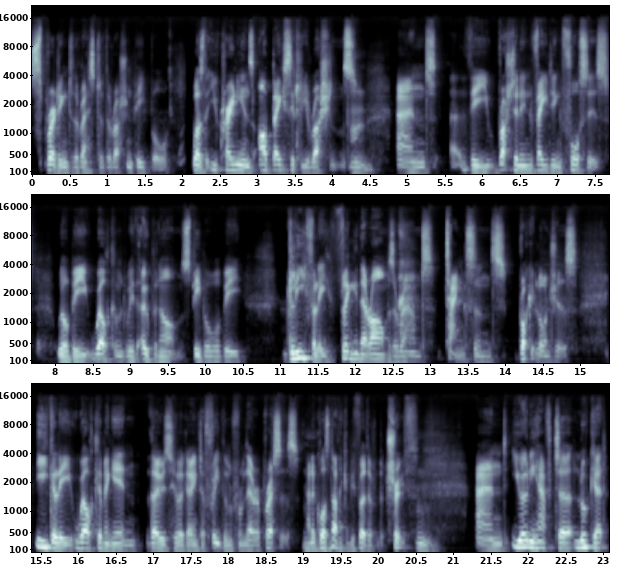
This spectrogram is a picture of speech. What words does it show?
spreading to the rest of the Russian people was that Ukrainians are basically Russians. Hmm. And uh, the Russian invading forces will be welcomed with open arms. People will be gleefully flinging their arms around tanks and rocket launchers, eagerly welcoming in those who are going to free them from their oppressors. And of hmm. course, nothing could be further from the truth. Hmm. And you only have to look at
